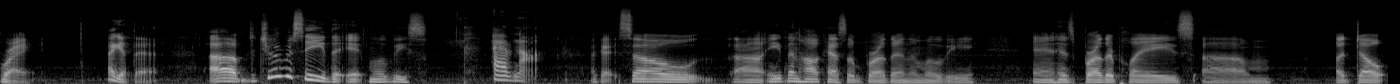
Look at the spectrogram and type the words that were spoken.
right. I get that. Uh, did you ever see the It movies? I have not. Okay, so uh, Ethan Hawke has a brother in the movie, and his brother plays um, adult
